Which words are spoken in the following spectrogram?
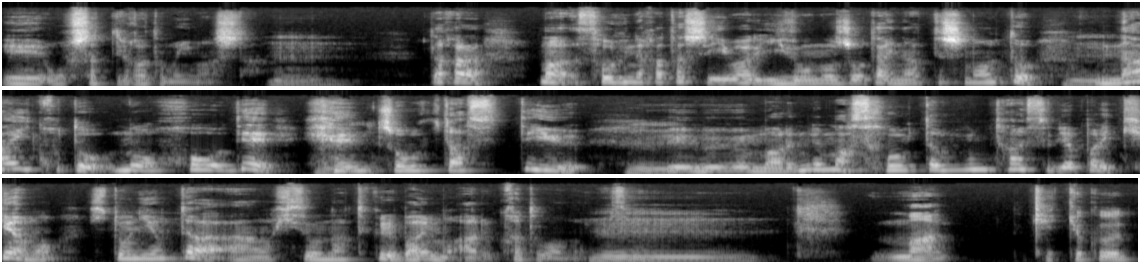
えーおっしゃってる方もいました。うんだから、まあ、そういうふうな形でいわゆる依存の状態になってしまうと、うん。ないことの方で変調をきたすっていううん。部分もあるので、まあ、そういった部分に対するやっぱりケアも人によっては、あの必要になってくる場合もあるかとは思いうます。ね。ん。まあ、結局、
